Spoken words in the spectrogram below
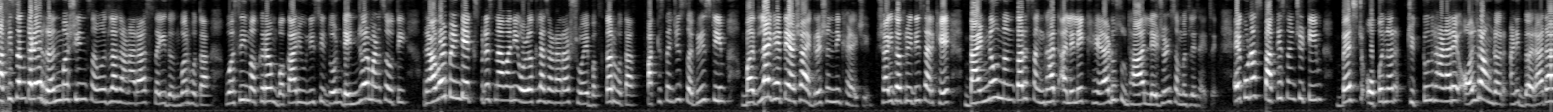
पाकिस्तानकडे रन मशीन समजला जाणारा सईद अनवर होता. वसीम अक्रम वकार युनिस ही दोन डेंजर माणसं होती. रावळपिंडी एक्सप्रेस नावाने ओळखला जाणारा शोएब अख्तर होता. पाकिस्तानची सगळीच टीम बदला घेते अशा अग्रेशननी खेळायची. शाहिद अफ्रिदी सारखे ब्याण्णव नंतर संघात आलेले खेळाडू सुद्धा लेजंड समजले जायचे. एकूणच पाकिस्तानची टीम बेस्ट ओपनर चिकटून राहणारे ऑलराऊंडर आणि दरारा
